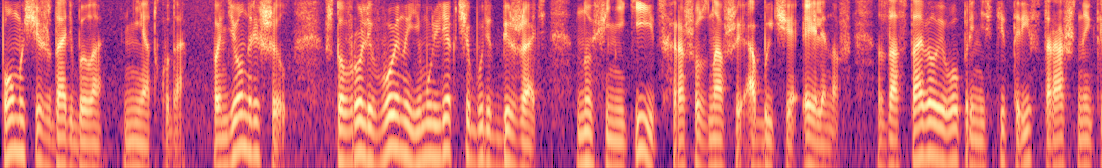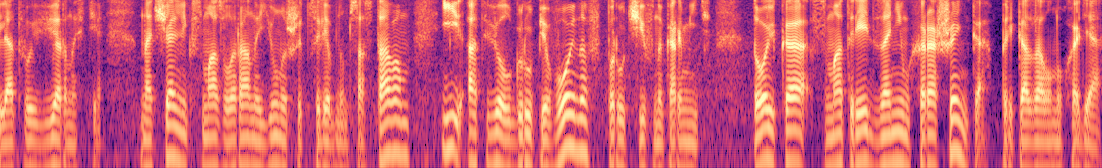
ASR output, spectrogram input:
Помощи ждать было неоткуда. Пандион решил, что в роли воина ему легче будет бежать, но финикиец, хорошо знавший обычаи эллинов, заставил его принести три страшные клятвы верности. Начальник смазал раны юноши целебным составом и отвел группе воинов, поручив накормить. «Только смотреть за ним хорошенько», — приказал он, уходя.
